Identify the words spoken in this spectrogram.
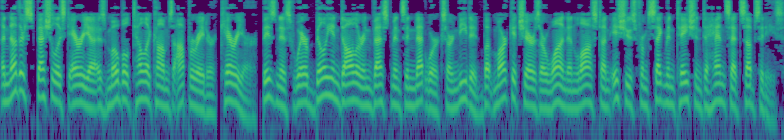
Another specialist area is mobile telecoms operator carrier business where billion-dollar investments in networks are needed but market shares are won and lost on issues from segmentation to handset subsidies.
